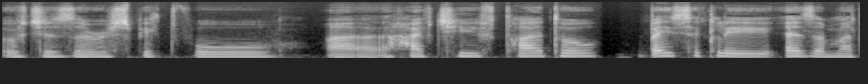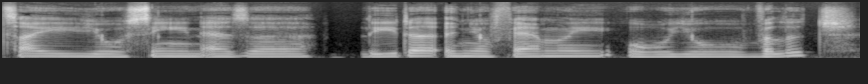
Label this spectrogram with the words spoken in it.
which is a respectful uh, hive chief title. Basically, as a Matai, you're seen as a leader in your family or your village.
